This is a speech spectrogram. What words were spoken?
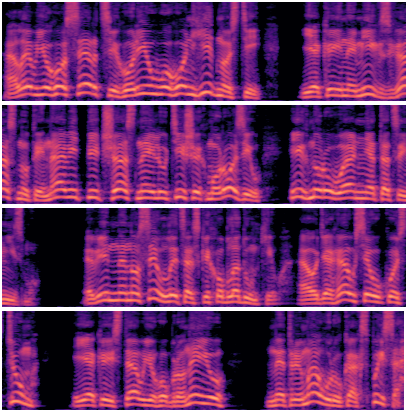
але в його серці горів вогонь гідності, який не міг згаснути навіть під час найлютіших морозів, ігнорування та цинізму. Він не носив лицарських обладунків, а одягався у костюм, який став його бронею, не тримав у руках списа,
